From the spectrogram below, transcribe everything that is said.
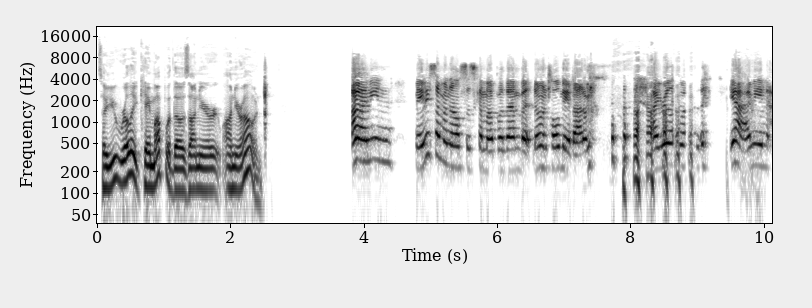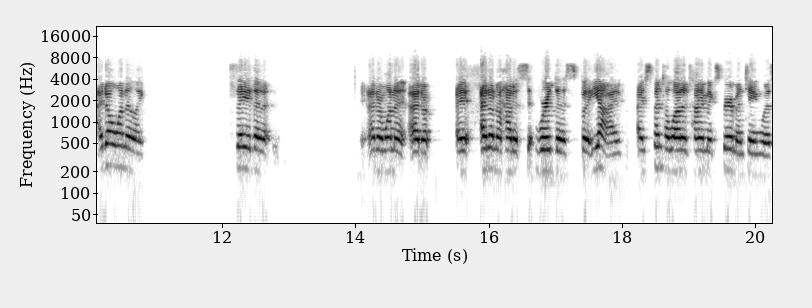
So you really came up with those on your on your own. I mean, maybe someone else has come up with them, but no one told me about them. I really, was, yeah. I mean, I don't want to like say that. I don't want to. I don't. I, I don't know how to word this, but yeah, I I spent a lot of time experimenting with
